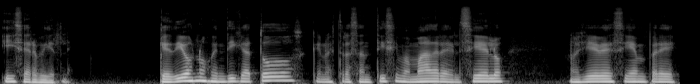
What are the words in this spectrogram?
y servirle. Que Dios nos bendiga a todos, que nuestra Santísima Madre del Cielo nos lleve siempre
